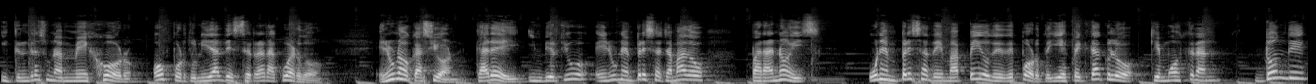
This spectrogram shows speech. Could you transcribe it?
y tendrás una mejor oportunidad de cerrar acuerdo. En una ocasión, Carey invirtió en una empresa llamada Paranoise, una empresa de mapeo de deporte y espectáculo que muestran dónde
